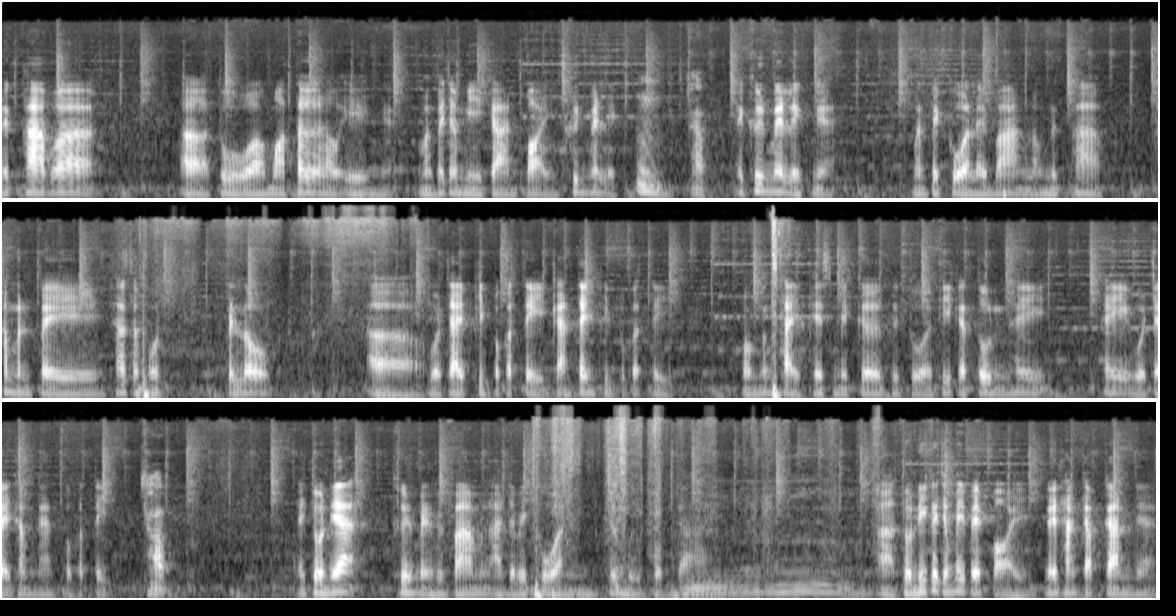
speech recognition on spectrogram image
นึกภาพว่าเอ่อ ตัวมอเตอร์เราเองเนี่ยมันก็จะมีการปล่อยขึ้นแม่เหล็กอืมครับไอ้ขึ้นแม่เหล็กเนี่ยมันไปกวนอะไรบ้างลองนึกภาพ ถ้ามันไปถ้าสมมติเป็นโรคเอ่อหัวใจผิดปกติ การเต้นผิดปกติ ผมต้องใส่เพสเมเกอร์คือตัวที่กระตุ้นให้ให้หัวใจทำงานปกติครับไอ้ตัวเนี้ยคลื่นแม่เหล็กไฟฟ้ามันอาจจะไปกวนเครื่องมือผมได้อ่าตัวนี้ก็จะไม่ไปปล่อยในทางกลับกันเนี่ย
